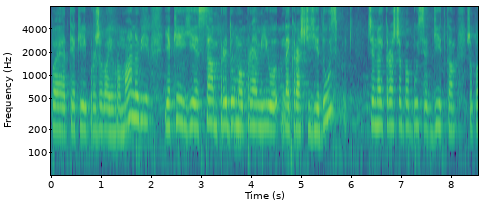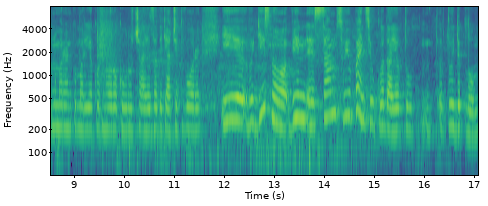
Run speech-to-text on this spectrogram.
поет, який проживає в Романові, який сам придумав премію Найкращий дідусь. Чи найкраща бабуся діткам, що Пономаренко Марія кожного року вручає за дитячі твори. І дійсно він е, сам свою пенсію вкладає в, ту, в той диплом.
